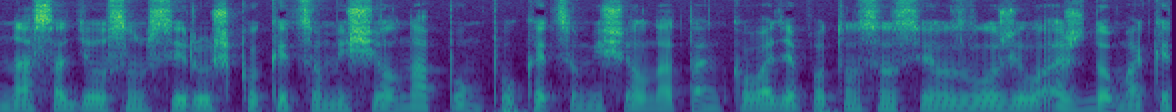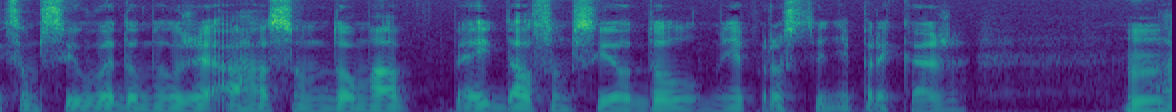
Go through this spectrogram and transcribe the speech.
nasadil som si rúško, keď som išiel na pumpu, keď som išiel natankovať a potom som si ho zložil až doma, keď som si uvedomil, že aha, som doma, ej, dal som si ho dolu. Mne proste neprekáža. Hmm. A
